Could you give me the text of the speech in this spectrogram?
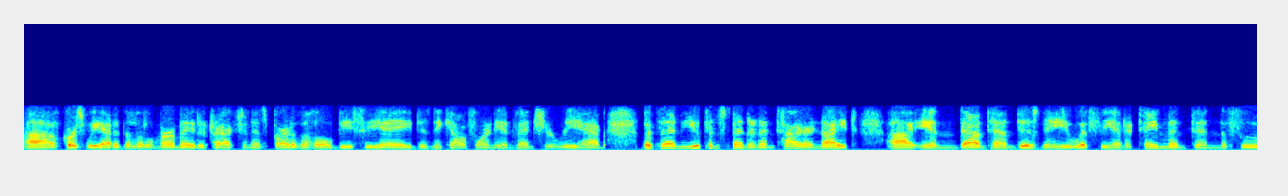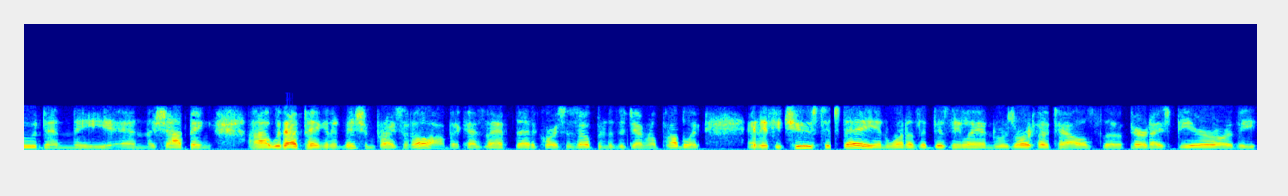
uh, of course, we added the Little Mermaid attraction as part of the whole DCA Disney California Adventure rehab, but then you can spend an entire night uh, in downtown Disney with the entertainment and the food and the and the shopping uh, without paying an admission price at all, because that that of course is open to the general public. And if you choose to stay in one of the Disneyland resort hotels, the Paradise Pier or the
